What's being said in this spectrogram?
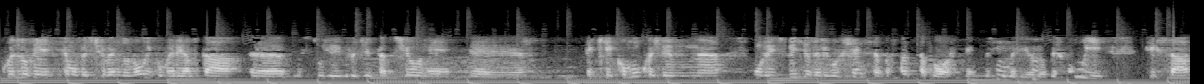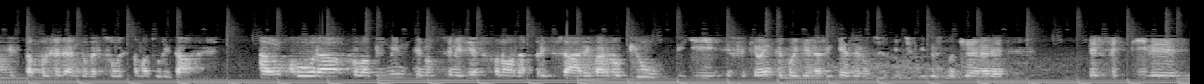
quello che stiamo percependo noi come realtà eh, studio di progettazione eh, è che comunque c'è un, un risveglio delle coscienze abbastanza forte in questo sì. periodo, per cui si sta, si sta procedendo verso questa maturità. Ancora probabilmente non se ne riescono ad apprezzare, parlo più di chi effettivamente poi viene a richiedere un servizio di questo genere, effettive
